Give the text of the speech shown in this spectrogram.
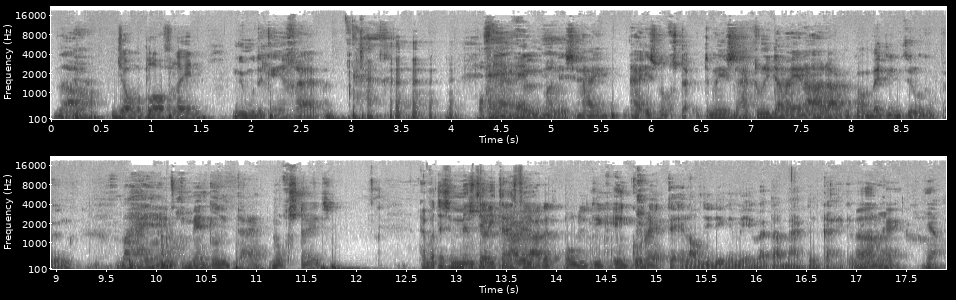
Nou, eh, John McLaughlin. nu moet ik ingrijpen. Of hij een punkman is. Hij, hij is nog steeds... Tenminste, hij, toen hij daarmee in aanraking kwam, werd hij natuurlijk een punk. Maar hij heeft die mentaliteit nog steeds. En wat is de Dus dat- mentaliteit nou van... ja, dat politiek incorrecte en al die dingen meer wat daarbij komt kijken. Oh, Oké, ja.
